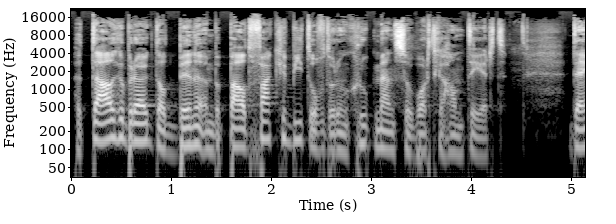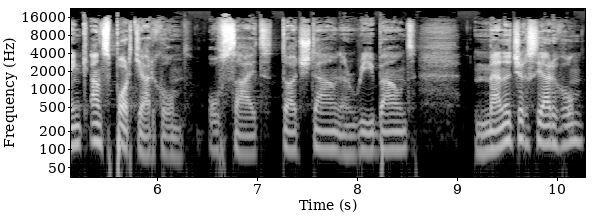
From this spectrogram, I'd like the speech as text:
het taalgebruik dat binnen een bepaald vakgebied of door een groep mensen wordt gehanteerd. Denk aan sportjargon, offside, touchdown en rebound, managersjargon,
